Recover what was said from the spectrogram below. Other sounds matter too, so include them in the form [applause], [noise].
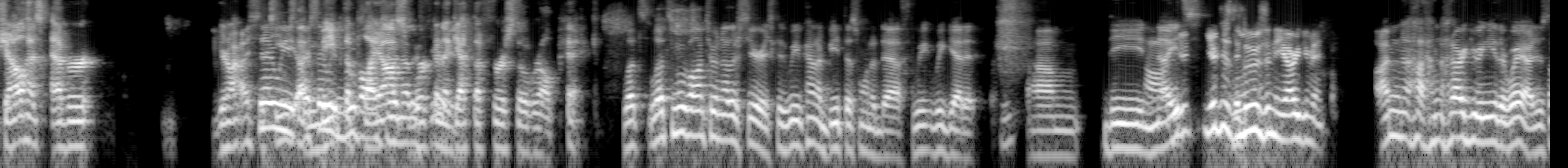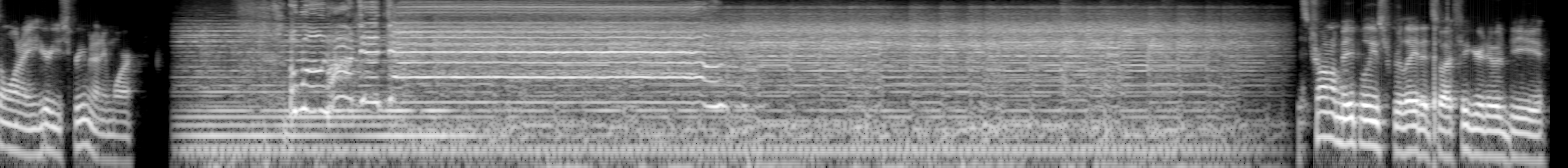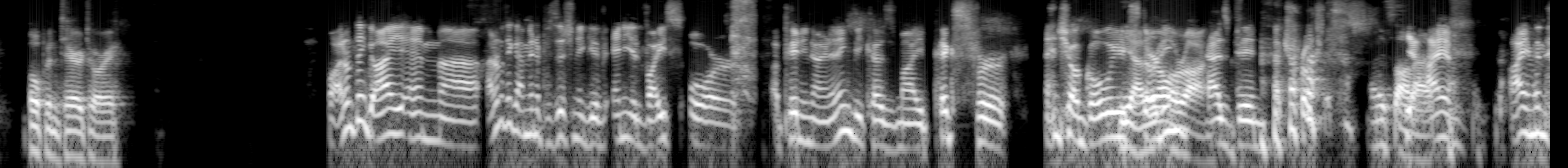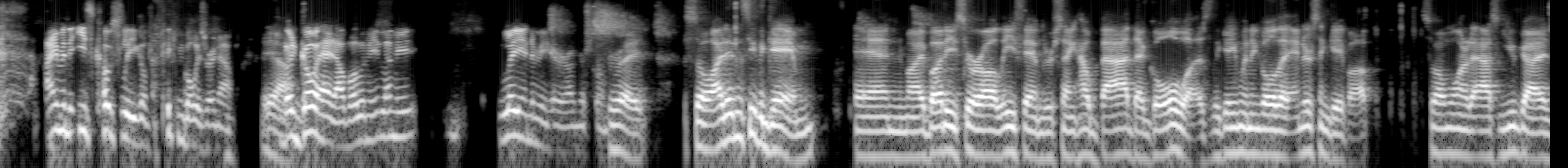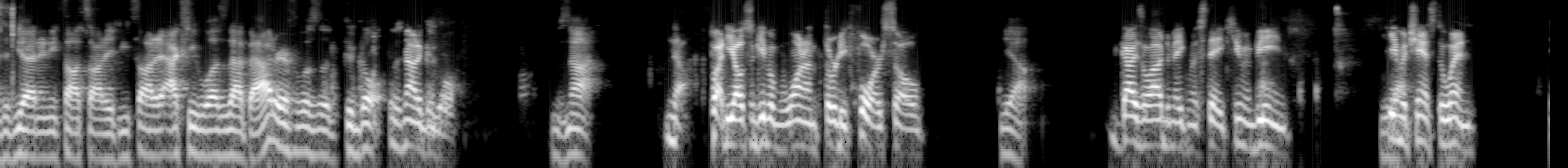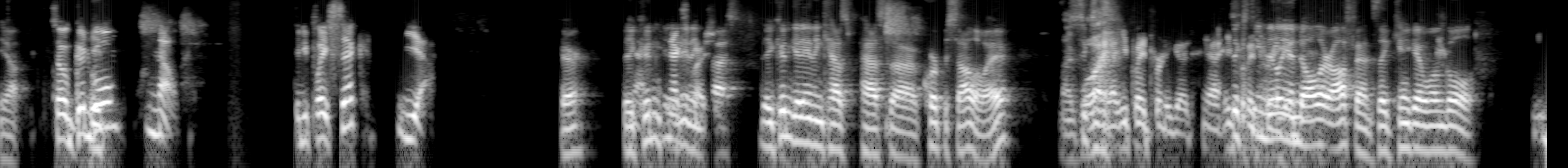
Shell has ever. You're not. I say the we- teams I that say we made the move on to playoffs. another We're going to get the first overall pick. Let's let's move on to another series because we've kind of beat this one to death. We we get it. Um, the Oh, Knights. You're, you're just the- losing the argument. I'm not. [laughs] I'm not arguing either way. I just don't want to hear you screaming anymore. It's Toronto Maple Leafs related, so I figured it would be open territory. Well, I don't think I am. Uh, I don't think I'm in a position to give any advice or opinion on anything because my picks for [laughs] NHL goalies Yeah, they're all starting wrong. has been atrocious. [laughs] I saw yeah, that. I am. I am in. [laughs] I am in the East Coast League of picking goalies right now. yeah. But go ahead, Albo. Let me let me lay into me here on this one. Right. So I didn't see the game, and my buddies who are all Leaf fans were saying how bad that goal was, the game-winning goal that Anderson gave up. So I wanted to ask you guys if you had any thoughts on it, if you thought it actually was that bad, or if it was a good goal. It was not a good goal. It was not. No, but he also gave up one on 34. So Yeah. guy's allowed to make a mistake. Human being. Gave him a chance to win. Yeah. So good He- goal? No. Did he play sick? Yeah. Fair. They Yeah, couldn't get next anything question. past. They couldn't get anything past past uh, Korpisalo, eh? My Six- boy. Yeah, he played pretty good. Yeah, he played Sixteen pretty million good. dollar offense. They can't get one goal.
